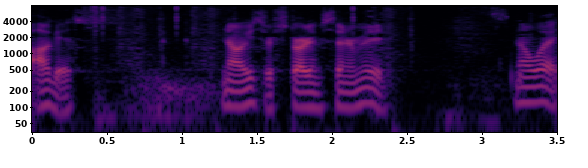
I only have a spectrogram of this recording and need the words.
Hoggas. No, he's our starting center mid. No way.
